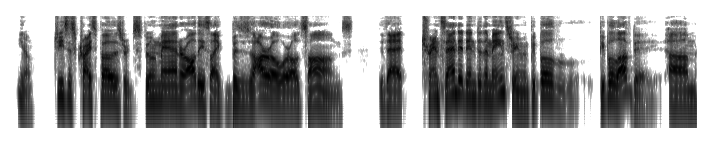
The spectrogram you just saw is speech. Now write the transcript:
you know, Jesus Christ Posed or Spoonman or all these like bizarro world songs that transcended into the mainstream and people people loved it. Um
